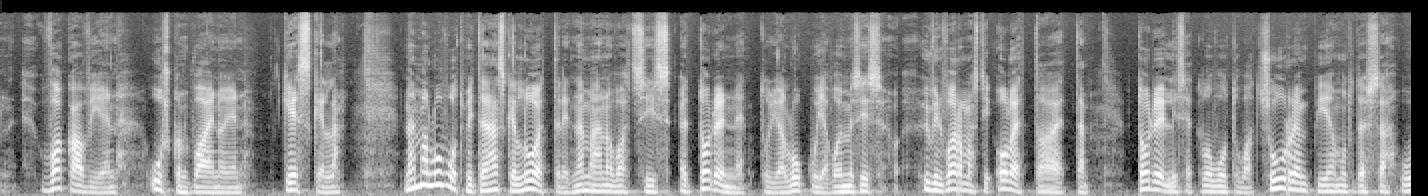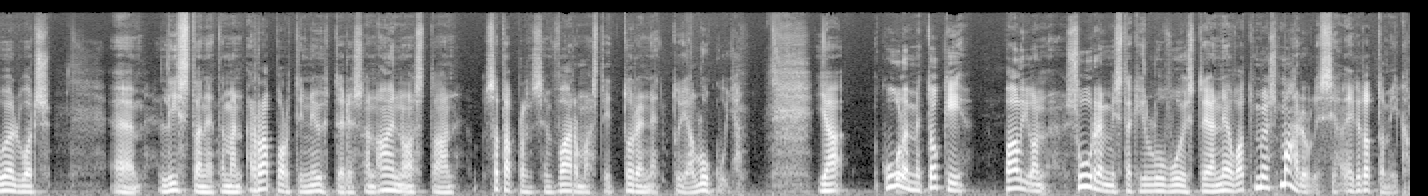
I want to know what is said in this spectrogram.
vakavien uskonvainojen keskellä. Nämä luvut, mitä äsken luettelit, nämä ovat siis todennettuja lukuja. Voimme siis hyvin varmasti olettaa, että todelliset luvut ovat suurempia, mutta tässä World Watch listan ja tämän raportin yhteydessä on ainoastaan sataprosenttisen varmasti todennettuja lukuja. Ja kuulemme toki paljon suuremmistakin luvuista ja ne ovat myös mahdollisia, eikö totta Miika?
